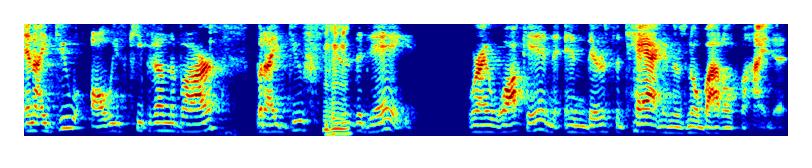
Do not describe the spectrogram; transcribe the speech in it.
And I do always keep it on the bar, but I do fear Mm-hmm. the day where I walk in and there's the tag and there's no bottles behind it.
